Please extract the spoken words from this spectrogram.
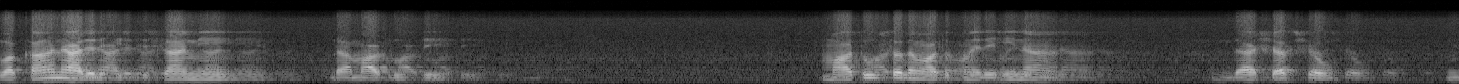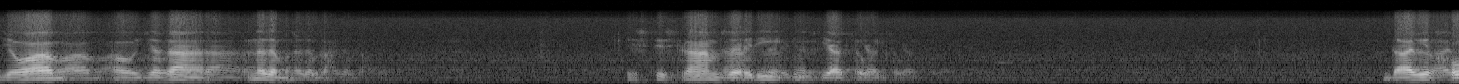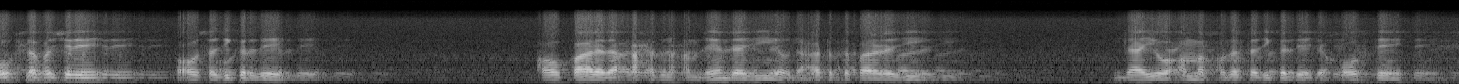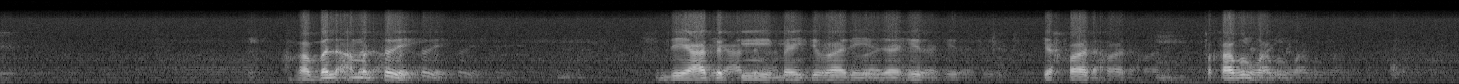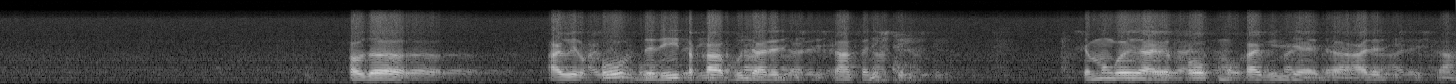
وکان علی الاستسلام دا معطوف دی معطوف سره د معطوف علیه نه دا شرط شو جواب او جزاء نه ده مذکوره استسلام ظاهری انقیاد ته وایي داویل خوف لفظ شری په اوسه ذکر دی او پار د احد الامرین راځي او د عطب د پار راځي دا یو امر خدای ته ذکر دی چې خوف ته غبل امر څه دی دې عطف کې به اعتبار ظاهر اخفاء ده، تقابل غواړي. او د او الخوف د دې تقابل علی الاستثناء ته نشته چې موږ یې او الخوف مقابل دی د علی الاستثناء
